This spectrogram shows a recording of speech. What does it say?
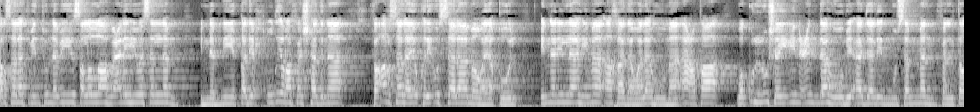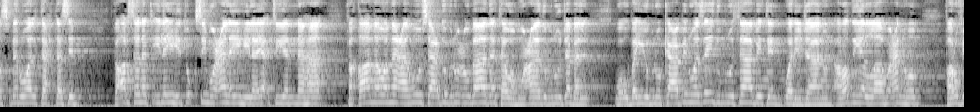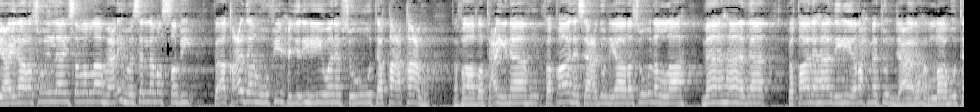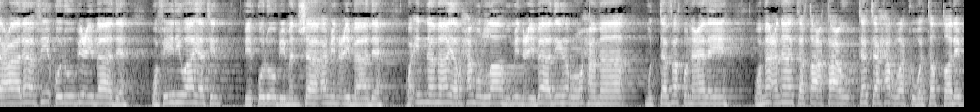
أرسلت بنت النبي صلى الله عليه وسلم إن ابني قد احتضر فاشهدنا فأرسل يقرئ السلام ويقول إن لله ما أخذ وله ما أعطى وكل شيء عنده بأجل مسمى فلتصبر ولتحتسب. فأرسلت إليه تقسم عليه ليأتينها فقام ومعه سعد بن عبادة ومعاذ بن جبل وأبي بن كعب وزيد بن ثابت ورجال رضي الله عنهم فرفع إلى رسول الله صلى الله عليه وسلم الصبي فأقعده في حجره ونفسه تقعقع ففاضت عيناه فقال سعد يا رسول الله ما هذا؟ فقال هذه رحمة جعلها الله تعالى في قلوب عباده وفي رواية في قلوب من شاء من عباده وإنما يرحم الله من عباده الرحماء. متفق عليه. ومعنى تقعقع تتحرك وتضطرب.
